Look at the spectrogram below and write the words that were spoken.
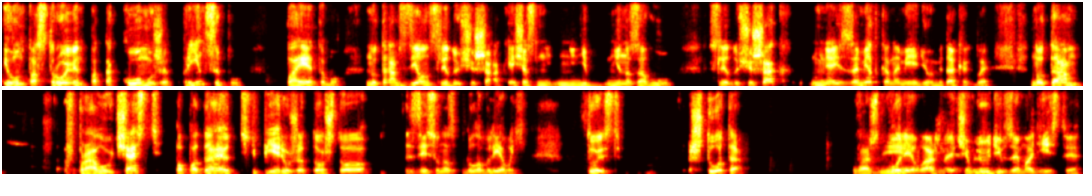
и он построен по такому же принципу, поэтому, но там сделан следующий шаг. Я сейчас не, не, не назову следующий шаг, у меня есть заметка на медиуме, да, как бы, но там в правую часть попадают теперь уже то, что здесь у нас было в левой. То есть что-то Важнее. более важное, чем люди взаимодействия,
